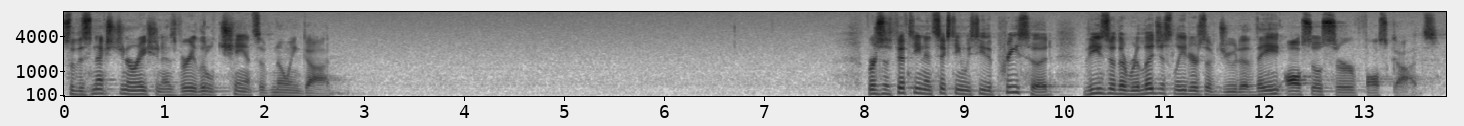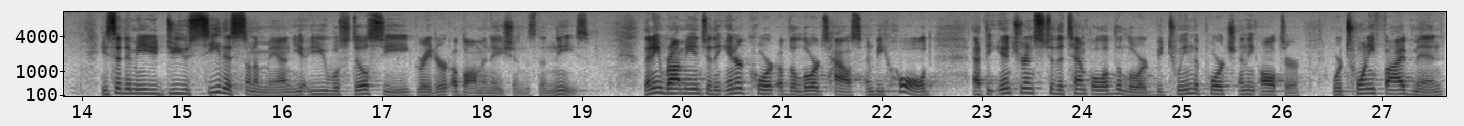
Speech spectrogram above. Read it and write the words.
So this next generation has very little chance of knowing God. Verses 15 and 16, we see the priesthood. These are the religious leaders of Judah. They also serve false gods. He said to me, Do you see this, Son of Man? Yet you will still see greater abominations than these. Then he brought me into the inner court of the Lord's house, and behold, at the entrance to the temple of the Lord, between the porch and the altar, were 25 men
